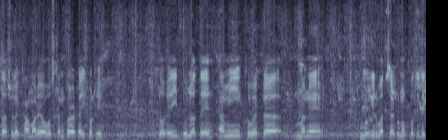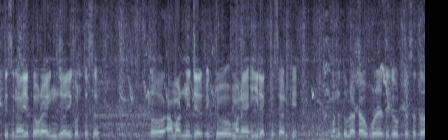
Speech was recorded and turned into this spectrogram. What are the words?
তো আসলে খামারে অবস্থান করাটাই কঠিন। তো এই ধুলাতে আমি খুব একটা মানে মুরগির বাচ্চার কোনো ক্ষতি দেখতেছি না, এতে ওরা এনজয়ই করতেছে। তো আমার নিজের একটু মানে ই লাগতেছে আর কি। মানে ধুলাটা উপরের দিকে উঠতেছে তো।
